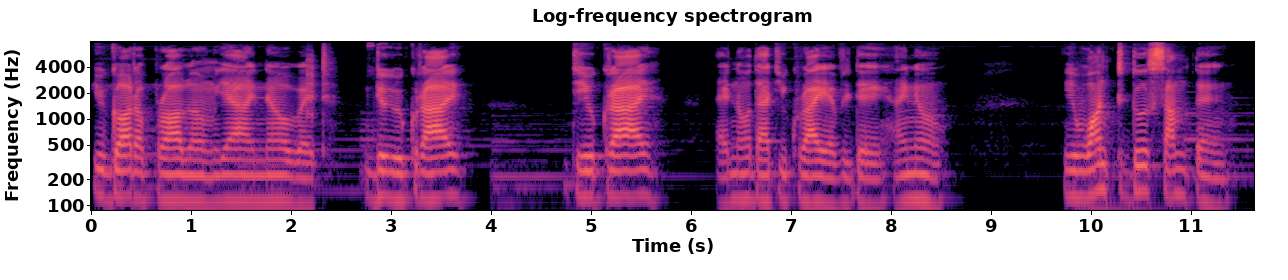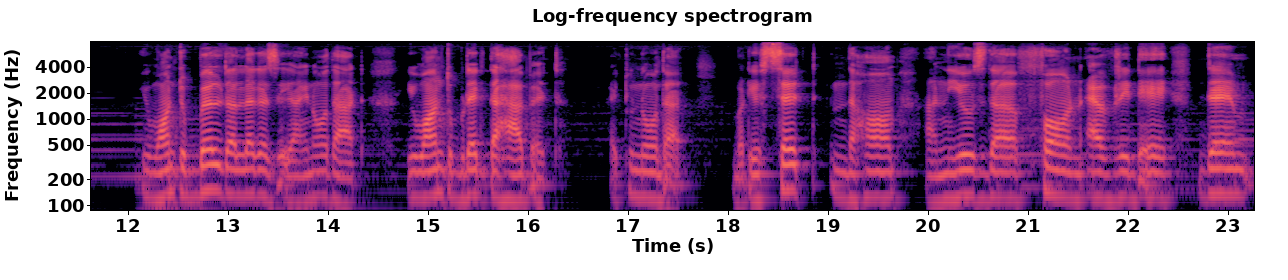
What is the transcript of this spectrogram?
You got a problem, yeah, I know it. Do you cry? Do you cry? I know that you cry every day, I know. You want to do something. You want to build a legacy, I know that. You want to break the habit, I do know that. But you sit in the home and use the phone every day, dream,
